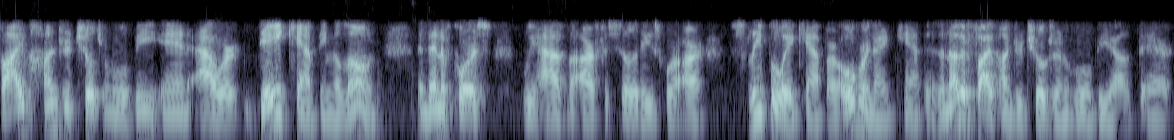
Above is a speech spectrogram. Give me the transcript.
500 children will be in our day camping alone. And then, of course, we have our facilities for our sleepaway camp, our overnight camp. There's another 500 children who will be out there.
